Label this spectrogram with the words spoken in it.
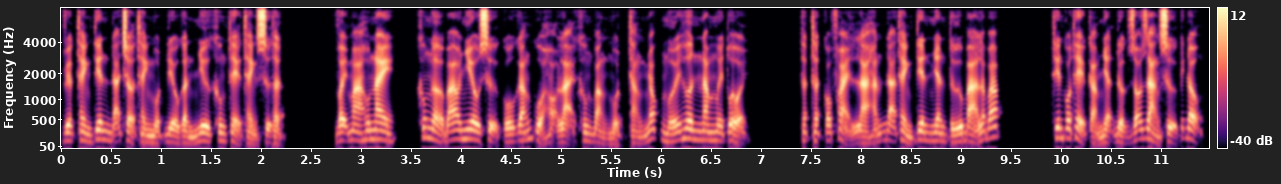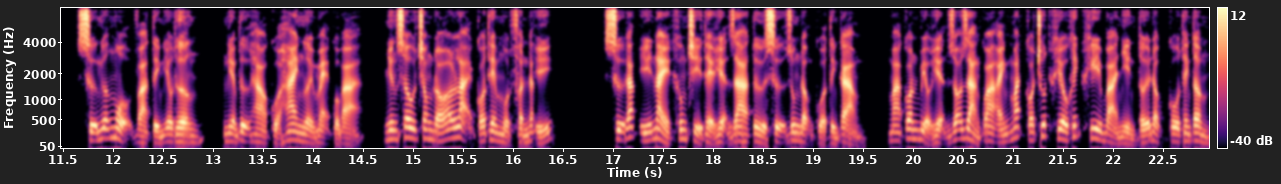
việc thành tiên đã trở thành một điều gần như không thể thành sự thật. Vậy mà hôm nay, không ngờ bao nhiêu sự cố gắng của họ lại không bằng một thằng nhóc mới hơn năm mươi tuổi. Thật thật có phải là hắn đã thành tiên nhân tứ bà lấp bắp? Thiên có thể cảm nhận được rõ ràng sự kích động, sự ngưỡng mộ và tình yêu thương, niềm tự hào của hai người mẹ của bà, nhưng sâu trong đó lại có thêm một phần đắc ý. Sự đắc ý này không chỉ thể hiện ra từ sự rung động của tình cảm, mà còn biểu hiện rõ ràng qua ánh mắt có chút khiêu khích khi bà nhìn tới độc cô thanh tâm.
